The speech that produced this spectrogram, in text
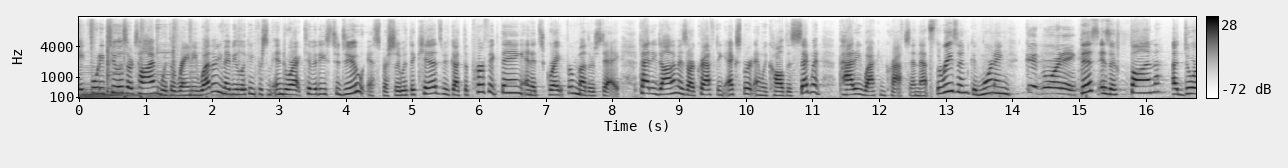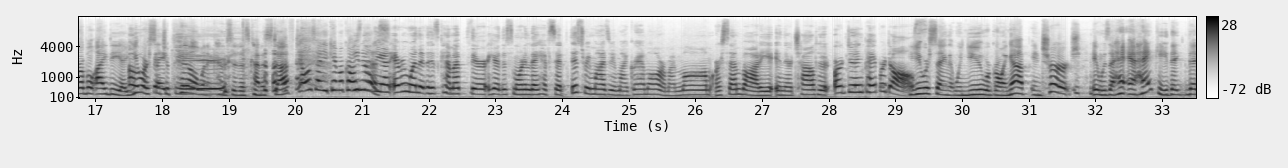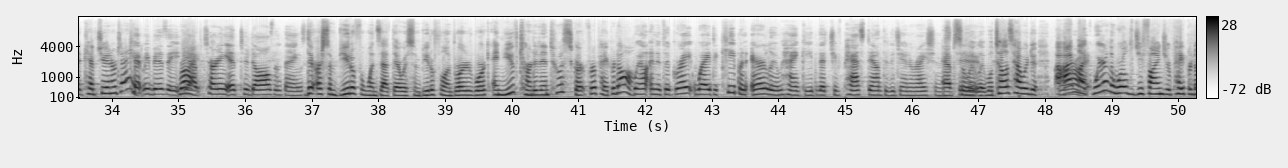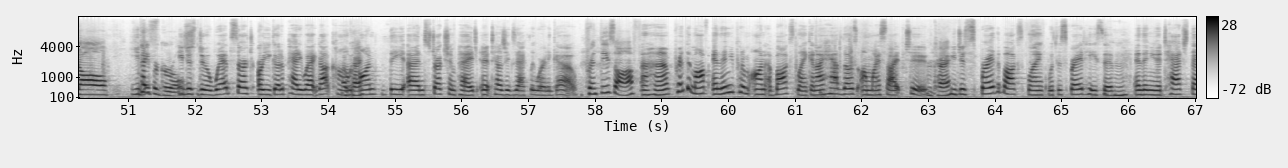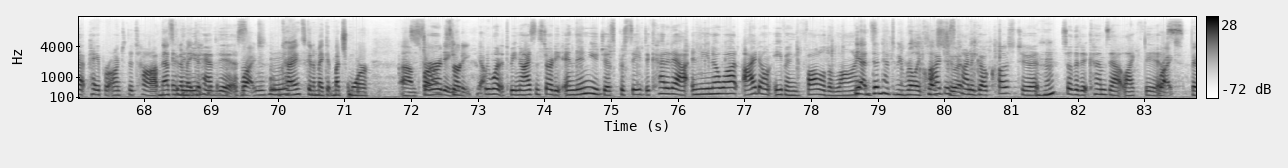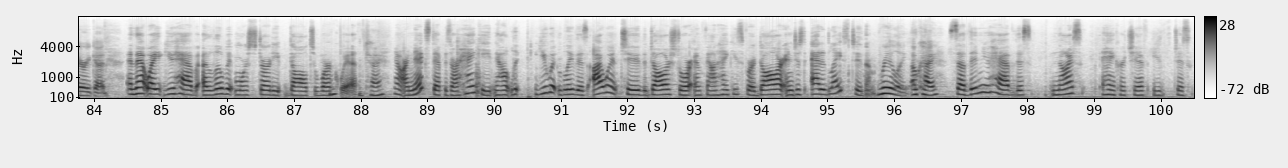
842 is our time with the rainy weather. You may be looking for some indoor activities to do, especially with the kids. We've got the perfect thing, and it's great for Mother's Day. Pattie Donham is our crafting expert, and we call this segment Pattie Wack and Crafts, and that's the reason. Good morning. Good morning. This is a fun, adorable idea. Oh, you are such a pill when it comes to this kind of stuff. Tell us how you came across You know, this. Leanne, everyone that has come up there here this morning, they have said, this reminds me of my grandma or my mom or somebody in their childhood or doing paper dolls. You were saying that when you were growing up in church, it was a, ha a hanky that, that kept you entertained. kept me busy. Right. Yeah, turning it to dolls and things. There are some beautiful ones out there with some beautiful embroidered work, and you've turned it into a skirt for a paper doll. Well, and it's a great way to keep an heirloom hanky that you've passed down through the generations. too. Absolutely. Well, tell us how we do. I- I'm All like, where in the world did you find your paper doll, You paper just, girls? You just do a web search or you go to pattiewack.com Okay. on the uh, instruction page and it tells you exactly where to go. print these off. Uh-huh. Print them off and then you put them on a box blank and I have those on my site too. Okay. You just spray the box blank with the spray adhesive and then you attach that paper onto the top and that's going to make you it have this. right. Mhm. Okay, it's going to make it much more um, Sturdy. sturdy. Yeah. We want it to be nice and sturdy and then you just proceed to cut it out and you know what? I don't even follow the line. yeah, it doesn't have to be really close to it. I just kind of go close to it so that it comes out like this. right. Very good. And that way you have a little bit more sturdy doll to work with. Mm-hmm. Okay. Now our next step is our hanky. Now you wouldn't believe this. I went to the dollar store and found hankies for a dollar and just added lace to them. Really? Okay. So then you have this nice handkerchief. You just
